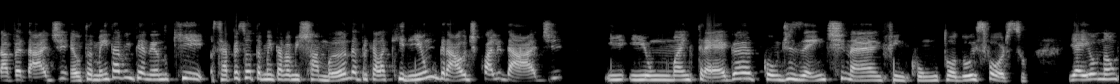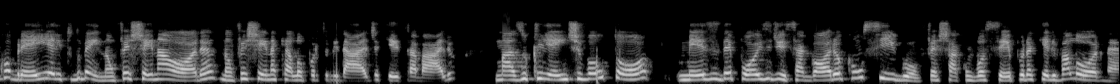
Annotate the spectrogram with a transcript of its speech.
na verdade eu também estava entendendo que se a pessoa também estava me chamando é porque ela queria um grau de qualidade e, e, uma entrega condizente, né? Enfim, com todo o esforço. E aí eu não cobrei, ele, tudo bem, não fechei na hora, não fechei naquela oportunidade, aquele trabalho, mas o cliente voltou meses depois e disse: agora eu consigo fechar com você por aquele valor, né?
